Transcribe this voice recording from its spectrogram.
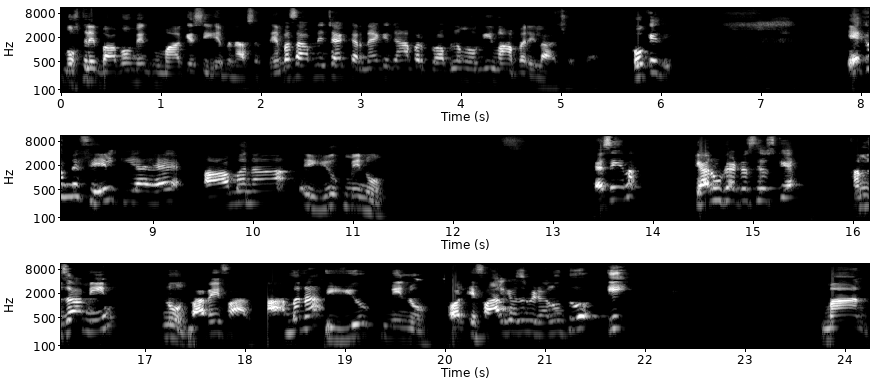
مختلف بابوں میں گھما کے سیگے بنا سکتے ہیں۔ بس آپ نے چیک کرنا ہے کہ جہاں پر پرابلم ہوگی، وہاں پر علاج ہوگا۔ اوکے جی؟ ایک ہم نے فیل کیا ہے، آمنا یؤمنو۔ ایسے ہی نا؟ کیا روٹ ایڈریس ہے اس کے؟ حمزہ میم نون، باب افال آمنا یؤمنو۔ اور افال کے وزن میں ڈالوں تو ای۔ مان۔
